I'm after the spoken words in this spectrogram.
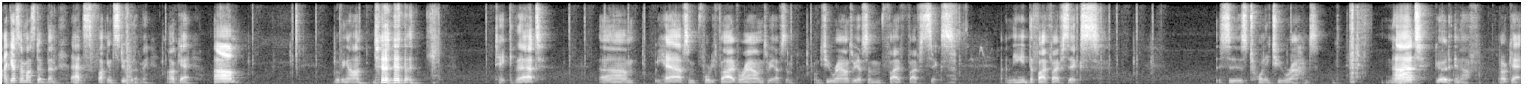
I guess I must have been. That's fucking stupid of me. Okay. Um. Moving on. Take that. Um, we have some 45 rounds. We have some 22 rounds. We have some 5.56. I need the 5.56. This is 22 rounds. Not good enough. Okay.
